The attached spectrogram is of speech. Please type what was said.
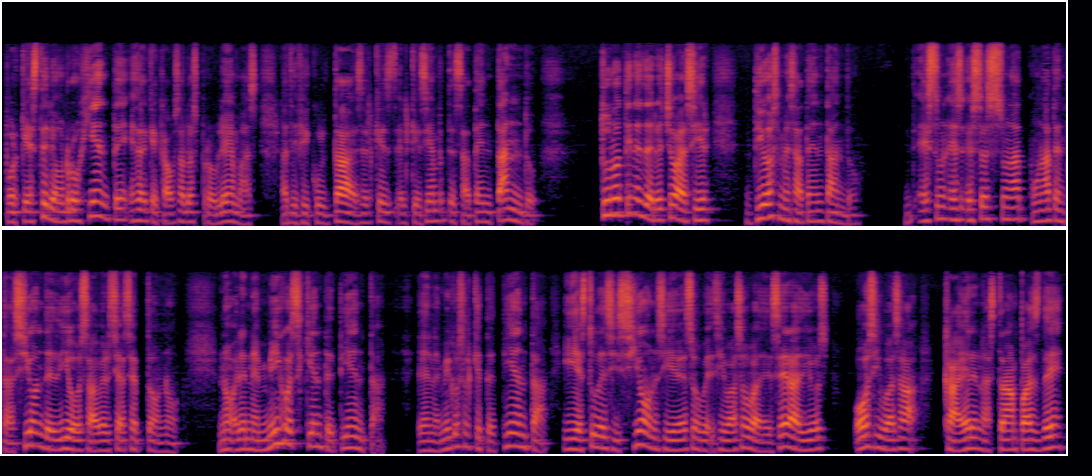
porque este león rugiente es el que causa los problemas, las dificultades, el que, el que siempre te está tentando. Tú no tienes derecho a decir, Dios me está tentando. Esto es, una, tentación de Dios a ver si acepto o no. No, el enemigo es quien te tienta. El enemigo es el que te tienta y es tu decisión si, vas a obedecer a Dios o si vas a caer en las trampas de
